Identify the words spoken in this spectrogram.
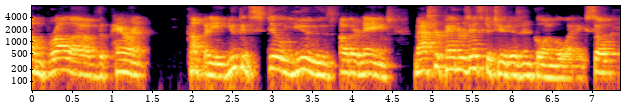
umbrella of the parent company, you can still use other names. Master Painters Institute isn't going away. So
